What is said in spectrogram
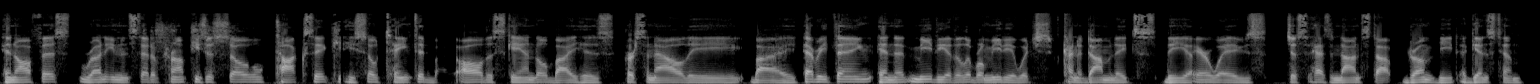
in office running instead of Trump. He's just so toxic. He's so tainted by all the scandal, by his personality, by everything. And the media, the liberal media, which kind of dominates the airwaves, just has a nonstop drumbeat against him.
